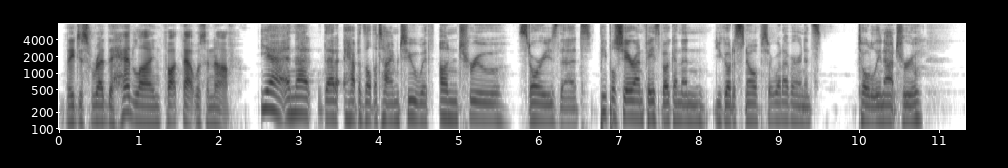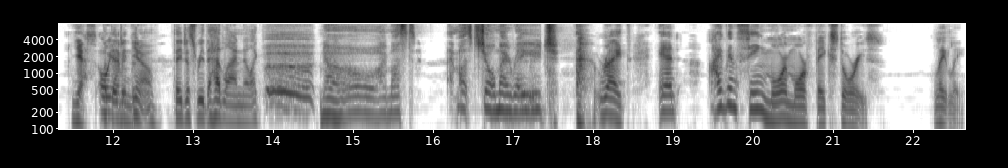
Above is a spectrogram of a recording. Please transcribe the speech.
They just read the headline, thought that was enough. Yeah, and that that happens all the time too with untrue stories that people share on Facebook, and then you go to Snopes or whatever, and it's totally not true. Yes. Oh, But yeah. I mean, ju- you know, they just read the headline and they're like, "No, I must, I must show my rage." Right. And I've been seeing more and more fake stories lately.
